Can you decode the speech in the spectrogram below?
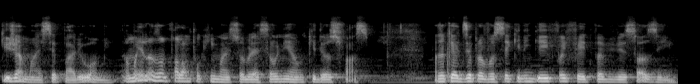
que jamais separe o homem. Amanhã nós vamos falar um pouquinho mais sobre essa união que Deus faz. Mas eu quero dizer para você que ninguém foi feito para viver sozinho.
